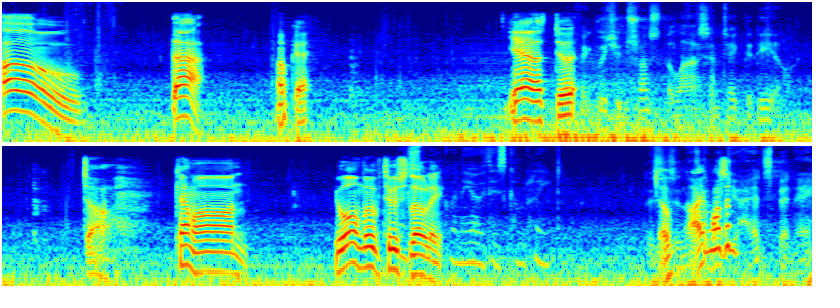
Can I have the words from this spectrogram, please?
Oh! That! Okay. Yeah, let's do I it. think we should trust the lass and take the deal. Oh, come on! You all move too slowly. speak When the oath is complete. This Nope, is I to wasn't- your head spin, eh?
